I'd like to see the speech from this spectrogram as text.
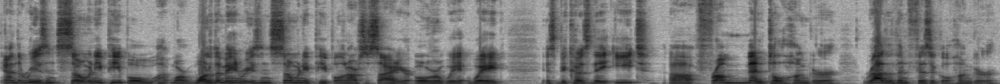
and the reason so many people, or one of the main reasons so many people in our society are overweight, is because they eat uh, from mental hunger rather than physical hunger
